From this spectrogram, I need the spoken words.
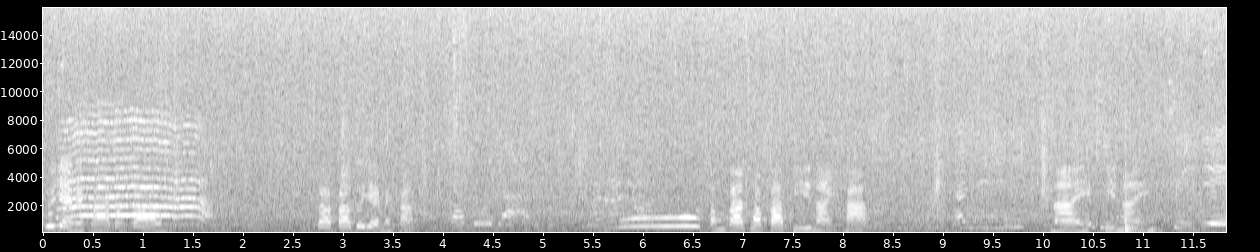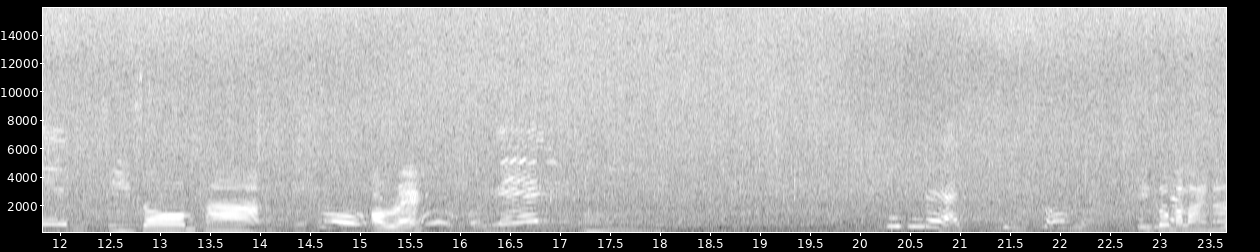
ตัวใหญ่ไหมคะต้องตาตาปลาตัวใหญ่ไหมคะต้องตาชอบปลาสีไหนคะไหนสีไหน สีส้มค่ะออเรนจ์อืม สีส้มอะไรนะ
